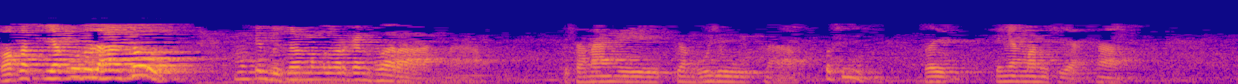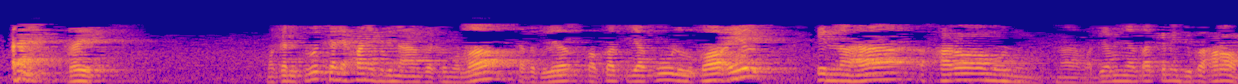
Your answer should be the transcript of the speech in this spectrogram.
Wakat yakunu laha Mungkin bisa mengeluarkan suara. Nah, bisa nangis, bisa guyu. Nah, persis. Baik dengan manusia. Nah. Baik. Maka disebutkan ikhwan ibn azakumullah kata beliau faqad yaqulul qail innaha haramun. Nah, dia menyatakan ini juga haram.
